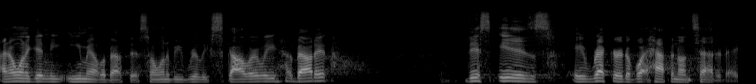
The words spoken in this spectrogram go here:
I don't want to get any email about this, so I want to be really scholarly about it. This is a record of what happened on Saturday.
